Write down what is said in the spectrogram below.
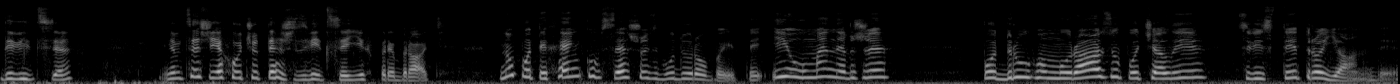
Дивіться. Ну, Це ж я хочу теж звідси їх прибрати. Ну, потихеньку все щось буду робити. І у мене вже по другому разу почали цвісти троянди.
